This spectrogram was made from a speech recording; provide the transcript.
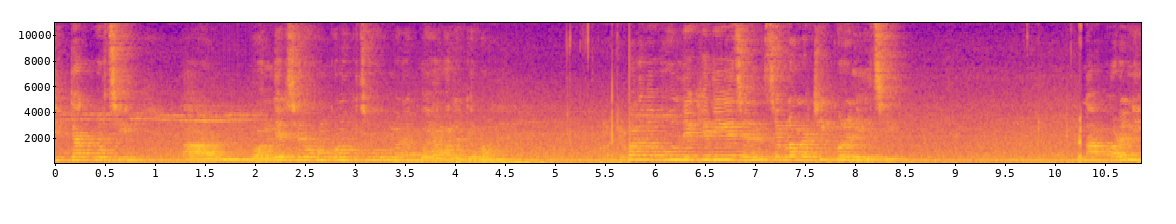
ঠিকঠাক করছি। আর বন্ধের সেরকম কোনো কিছু মানে কই আমাদেরকে বলেনি। আমাদেরকে ভুল দেখিয়ে দিয়েছেন সেগুলো আমরা ঠিক করে নিয়েছি। না ভরেনি।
